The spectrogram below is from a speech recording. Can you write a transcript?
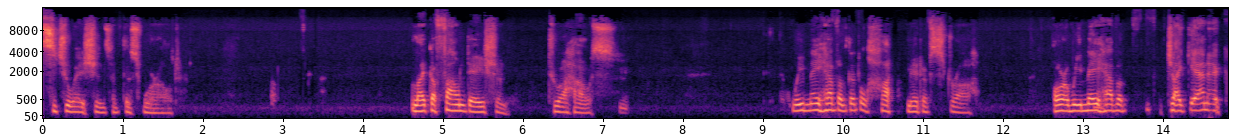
situations of this world. Like a foundation to a house. We may have a little hut made of straw, or we may have a gigantic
